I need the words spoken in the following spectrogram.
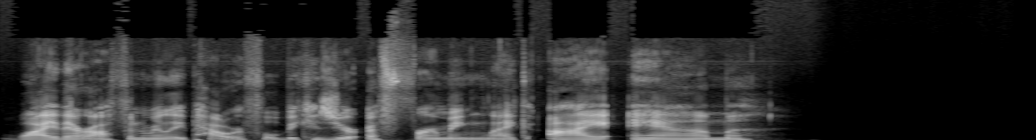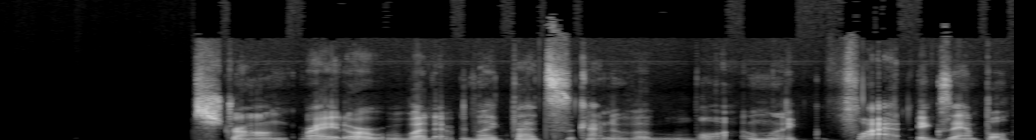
why they're often really powerful because you're affirming, like, I am strong, right? Or whatever. Like that's kind of a like flat example,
